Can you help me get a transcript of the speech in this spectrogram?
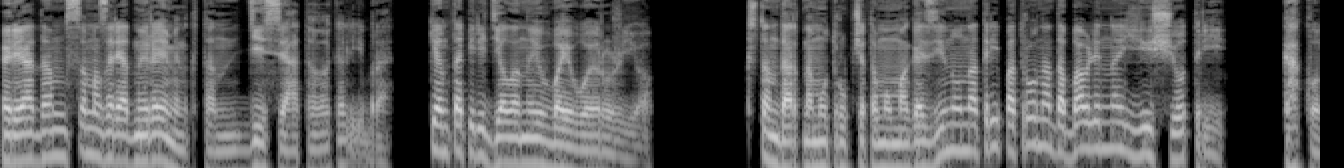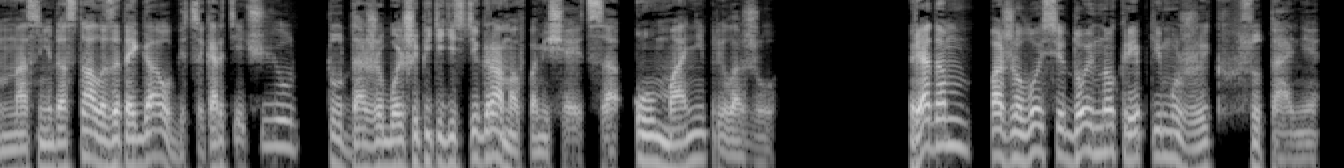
Рядом самозарядный Ремингтон десятого калибра, кем-то переделанный в боевое ружье. К стандартному трубчатому магазину на три патрона добавлено еще три. Как он нас не достал из этой гаубицы картечью, тут даже больше 50 граммов помещается, ума не приложу. Рядом пожилой седой, но крепкий мужик в сутане.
